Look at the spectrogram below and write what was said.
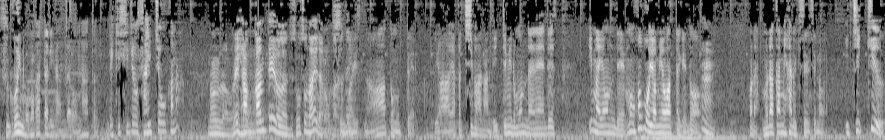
すごい物語なんだろうなと。歴史上最長かな？なんだろうね、100巻程度なんてそうそうないだろうからね。すごいなと思って。いやーやっぱ千葉なんて行ってみるもんだよね。で、今読んで、もうほぼ読み終わったけど、うん。ほら、村上春樹先生の1984。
